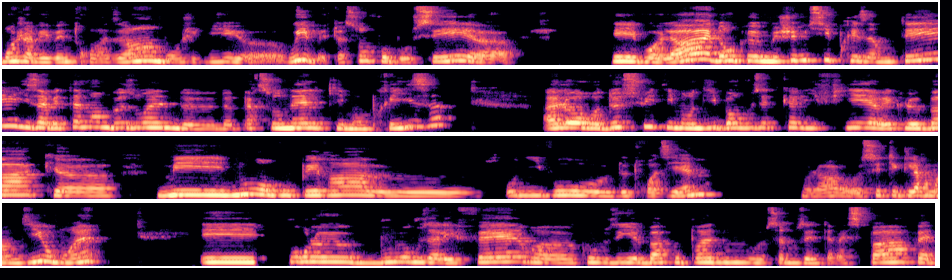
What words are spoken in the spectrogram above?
Moi, j'avais 23 ans. Bon, j'ai dit, oui, mais de toute façon, faut bosser. Et voilà, donc euh, je m'y suis présentée. Ils avaient tellement besoin de personnel qu'ils m'ont prise. Alors, de suite, ils m'ont dit, bon, vous êtes qualifié avec le bac, euh, mais nous, on vous paiera euh, au niveau de troisième. Voilà, c'était clairement dit au moins. Et pour le boulot que vous allez faire, euh, que vous ayez le bac ou pas, nous, ça ne nous intéresse pas. Enfin,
